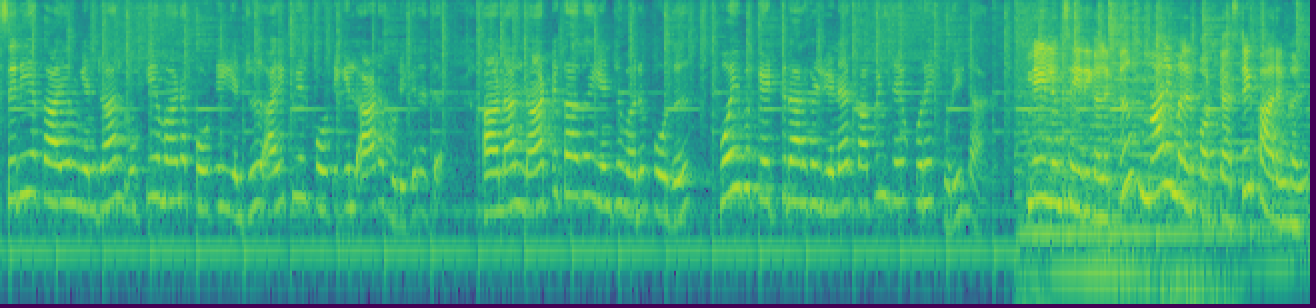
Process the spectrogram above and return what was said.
சிறிய காயம் என்றால் முக்கியமான போட்டி என்று ஐபிஎல் போட்டியில் ஆட முடிகிறது. ஆனால் நாட்டுக்காக என்று வரும்போது ஓய்வு கேட்கிறார்கள் என கபில் தேவ் குறை கூறினார். மேலும் செய்திகளுக்கு மாலை மலர் பாட்காஸ்டை பாருங்கள்.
